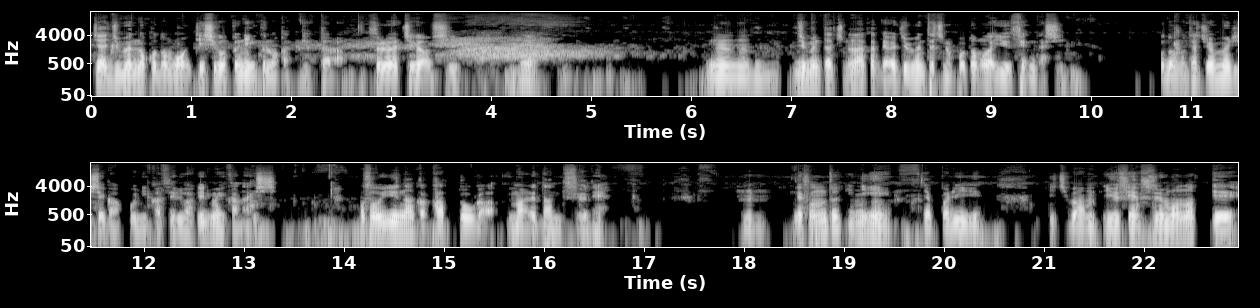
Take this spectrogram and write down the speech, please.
じゃあ自分の子供を置いて仕事に行くのかって言ったら、それは違うし、ね、うん、自分たちの中では自分たちの子供が優先だし、子供たちを無理して学校に行かせるわけにもいかないし、そういうなんか葛藤が生まれたんですよね。うん。で、その時に、やっぱり、一番優先するものって、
